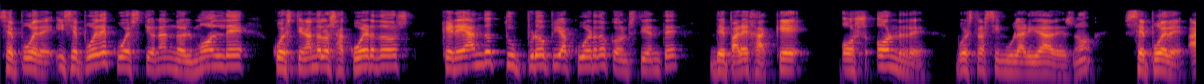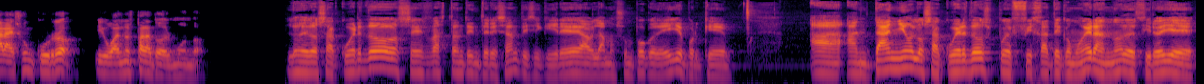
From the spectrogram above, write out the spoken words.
Se puede, y se puede cuestionando el molde, cuestionando los acuerdos, creando tu propio acuerdo consciente de pareja que os honre vuestras singularidades, ¿no? Se puede. Ahora es un curro, igual no es para todo el mundo. Lo de los acuerdos es bastante interesante y si quiere hablamos un poco de ello porque a, antaño los acuerdos, pues fíjate cómo eran, ¿no? Decir, oye,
